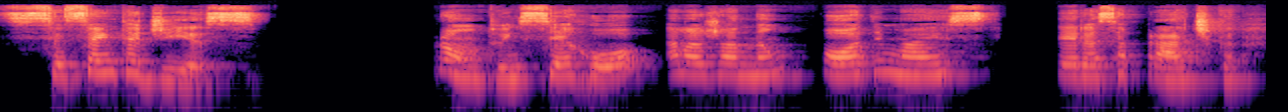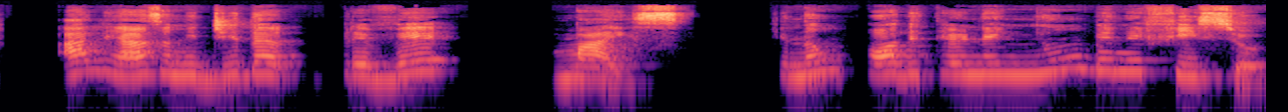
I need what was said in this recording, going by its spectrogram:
60 dias. Pronto, encerrou, ela já não pode mais ter essa prática. Aliás, a medida prevê mais, que não pode ter nenhum benefício,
